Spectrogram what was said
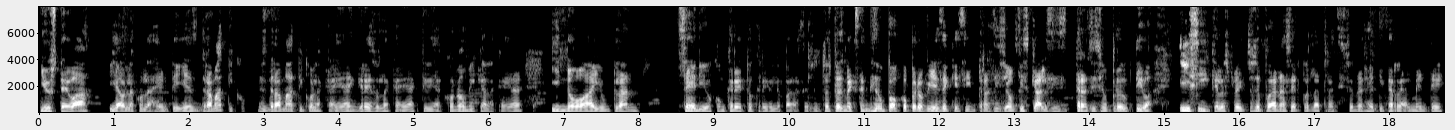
y usted va y habla con la gente y es dramático. Es dramático la caída de ingresos, la caída de actividad económica, la caída y no hay un plan serio, concreto, creíble para hacerlo. Entonces, pues me he extendido un poco, pero fíjese que sin transición fiscal, sin transición productiva y sin que los proyectos se puedan hacer, pues la transición energética realmente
